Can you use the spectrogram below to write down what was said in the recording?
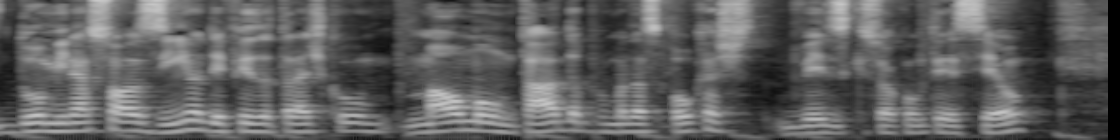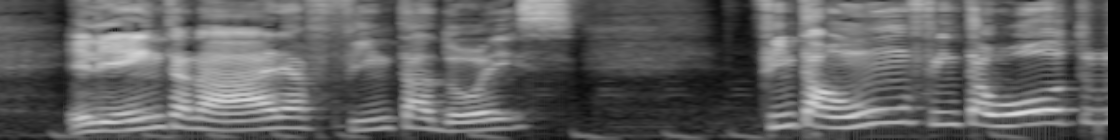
domina sozinho a defesa do Atlético mal montada, por uma das poucas vezes que isso aconteceu. Ele entra na área, finta dois, finta um, finta o outro,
